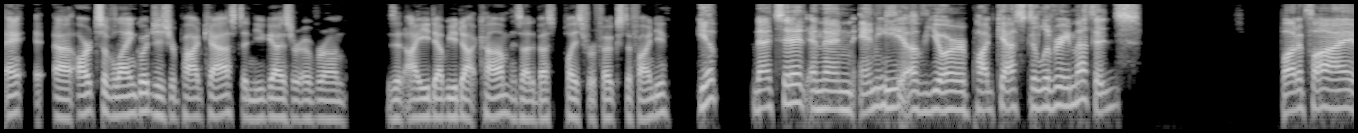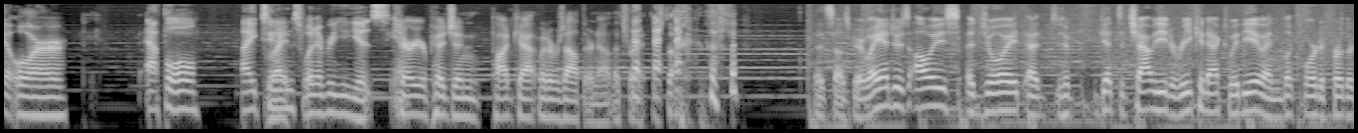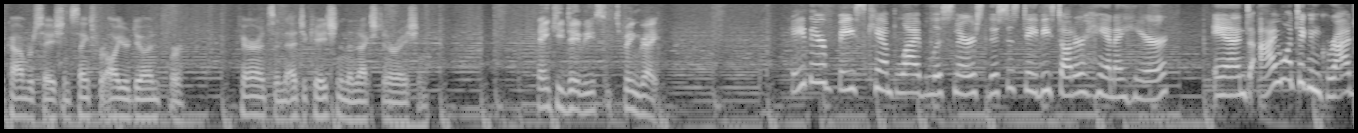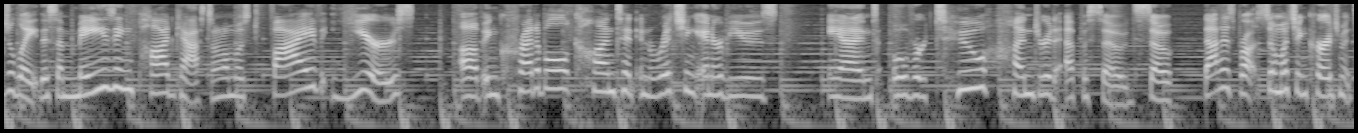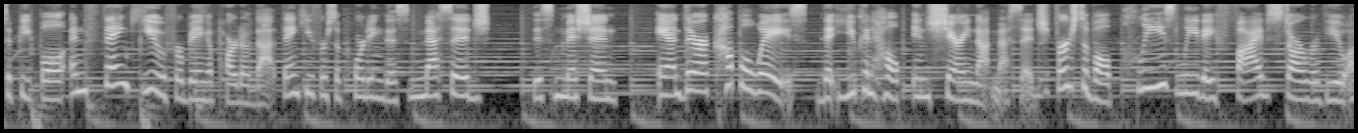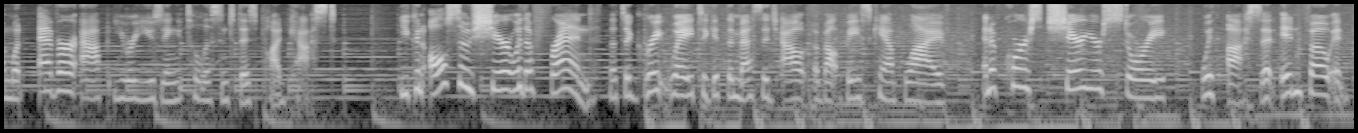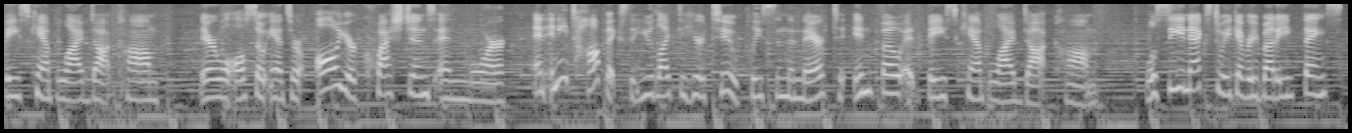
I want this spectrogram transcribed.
uh, Arts of Language is your podcast, and you guys are over on is it iew.com? Is that the best place for folks to find you? Yep, that's it. And then any of your podcast delivery methods, Spotify or Apple, iTunes, right. whatever you use. Yeah. Carrier pigeon podcast, whatever's out there now. That's right. that sounds great. Well, Andrew, it's always a joy uh, to get to chat with you, to reconnect with you, and look forward to further conversations. Thanks for all you're doing for parents and education in the next generation. Thank you, Davies. It's been great. Hey there, Basecamp Live listeners. This is Davies' daughter Hannah here. And I want to congratulate this amazing podcast on almost five years of incredible content, enriching interviews, and over 200 episodes. So that has brought so much encouragement to people. And thank you for being a part of that. Thank you for supporting this message, this mission. And there are a couple ways that you can help in sharing that message. First of all, please leave a five star review on whatever app you are using to listen to this podcast. You can also share it with a friend. That's a great way to get the message out about Basecamp Live. And of course, share your story with us at info at basecamplive.com. There we'll also answer all your questions and more. And any topics that you'd like to hear too, please send them there to info at basecamplive.com. We'll see you next week, everybody. Thanks.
